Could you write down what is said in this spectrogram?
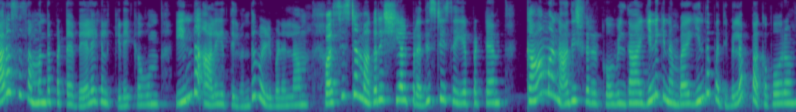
அரசு சம்பந்தப்பட்ட வேலைகள் கிடைக்கவும் இந்த ஆலயத்தில் வந்து வழிபடலாம். வசிஷ்ட மகரிஷியால் பிரதிஷ்டை செய்யப்பட்ட காமநாதீஸ்வரர் கோவில் தான் இன்னைக்கு நம்ம இந்த பதிவில் பார்க்க போகிறோம்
